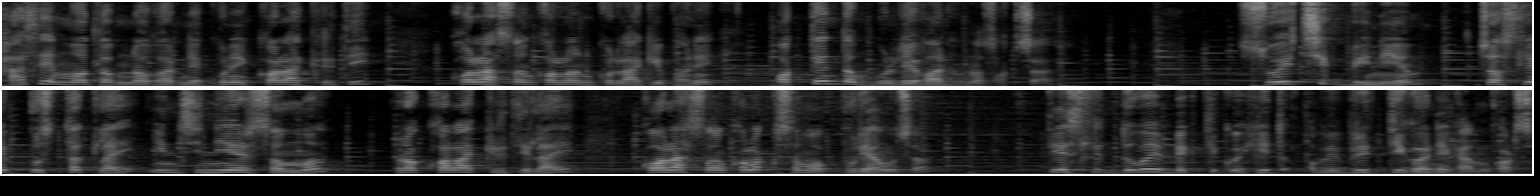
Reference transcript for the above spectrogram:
खासै मतलब नगर्ने कुनै कलाकृति कला सङ्कलनको लागि भने अत्यन्त मूल्यवान हुन सक्छ। स्वैच्छिक विनियम जसले पुस्तकलाई इन्जिनियरसम्म र कलाकृतिलाई कला सङ्कलकसम्म पुर्याउँछ त्यसले दुवै व्यक्तिको हित अभिवृद्धि गर्ने काम गर्छ।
